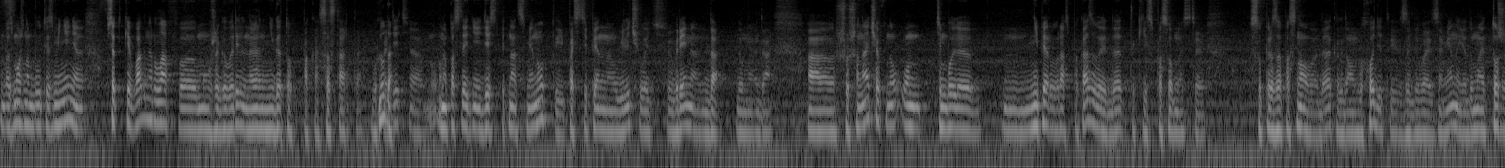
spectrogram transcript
возможно, будут изменения. Все-таки Вагнер Лав, э, мы уже говорили, наверное, не готов пока со старта выходить. Ну, да. ну, на последние 10-15 минут и постепенно увеличивать время, да, думаю, да. А Шушаначев, ну, он тем более не первый раз показывает, да, такие способности суперзапасного, да, когда он выходит и забивает замены. Я думаю, это тоже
